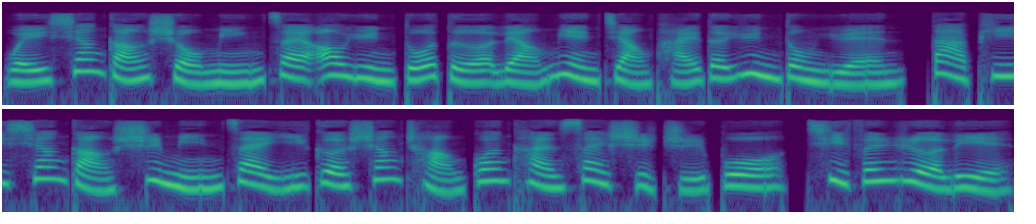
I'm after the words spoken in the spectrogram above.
为香港首名在奥运夺得两面奖牌的运动员。大批香港市民在一个商场观看赛事直播，气氛热烈。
